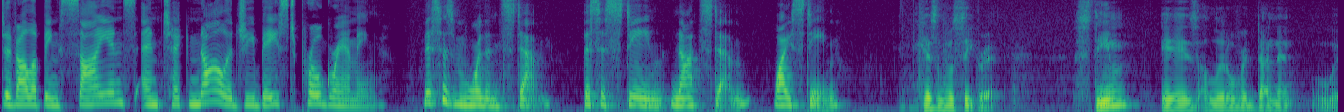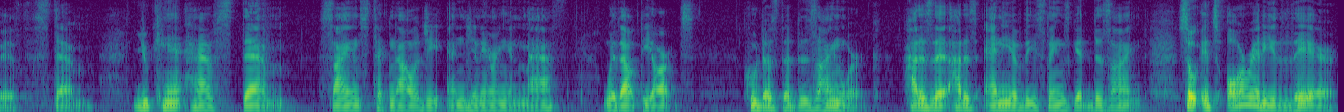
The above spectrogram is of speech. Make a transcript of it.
developing science and technology based programming. This is more than STEM. This is STEAM, not STEM. Why STEAM? Here's a little secret STEAM is a little redundant with STEM. You can't have STEM, science, technology, engineering, and math, without the arts. Who does the design work? How does that how does any of these things get designed? So it's already there,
